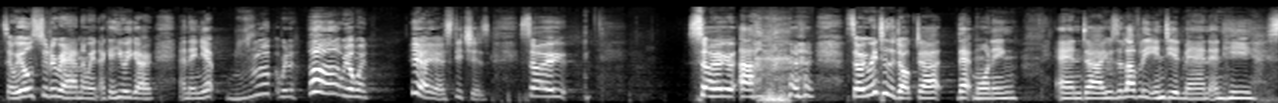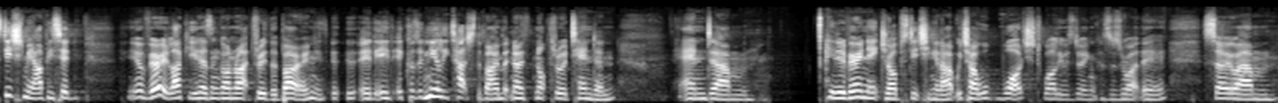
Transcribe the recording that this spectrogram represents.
So we all stood around and went, okay, here we go. And then, yep, whoop, we oh, we all went, yeah, yeah, stitches. So, so, um, so we went to the doctor that morning and uh, he was a lovely Indian man and he stitched me up. He said, you're very lucky it hasn't gone right through the bone because it, it, it, it nearly touched the bone, but no, not through a tendon. And um, he did a very neat job stitching it up, which I watched while he was doing it because it was right there. So um,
